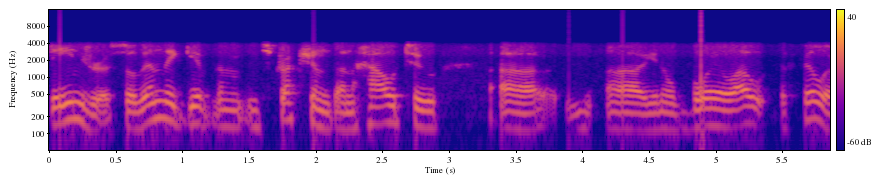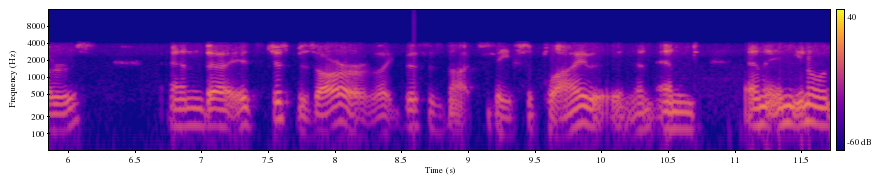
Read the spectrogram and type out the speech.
dangerous. So then they give them instructions on how to, uh, uh, you know, boil out the fillers, and uh, it's just bizarre. Like this is not safe supply, and and and, and you know,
